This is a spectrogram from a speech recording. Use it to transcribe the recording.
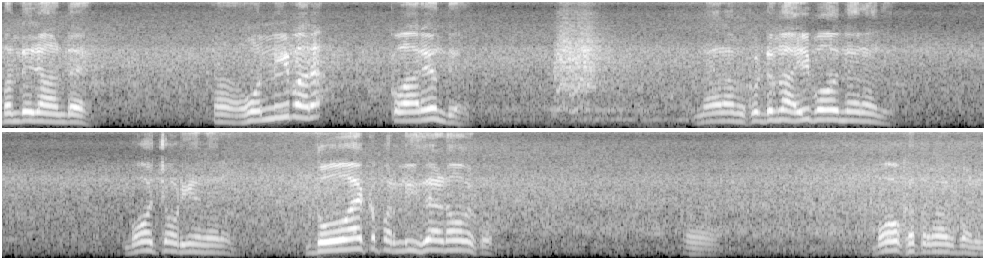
ਬੰਦੇ ਜਾਣਦਾ ਹਾਂ, ਹੁਣ ਨਹੀਂ, ਪਰ ਕੁਆਰੇ ਹੁੰਦੇ ਆ। ਨਹਿਰਾਂ ਵਿੱਚ ਡੰਗਾਈ ਬਹੁਤ ਨਹਿਰਾਂ ਦੀ। ਬਹੁਤ ਚੌੜੀਆਂ ਨਹਿਰਾਂ। ਦੋ ਆ, ਇੱਕ ਪਰਲੀ ਸਾਈਡ ਆ, ਉਹ ਵੇਖੋ। ਹਾਂ, ਬਹੁਤ ਖਤਰਨਾਕ ਪਾਣੀ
